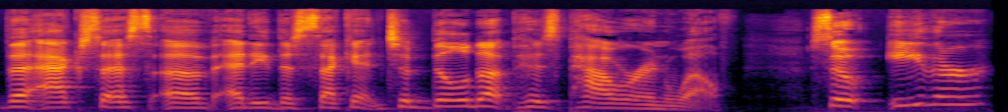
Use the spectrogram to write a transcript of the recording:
the access of Eddie the second to build up his power and wealth. So either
